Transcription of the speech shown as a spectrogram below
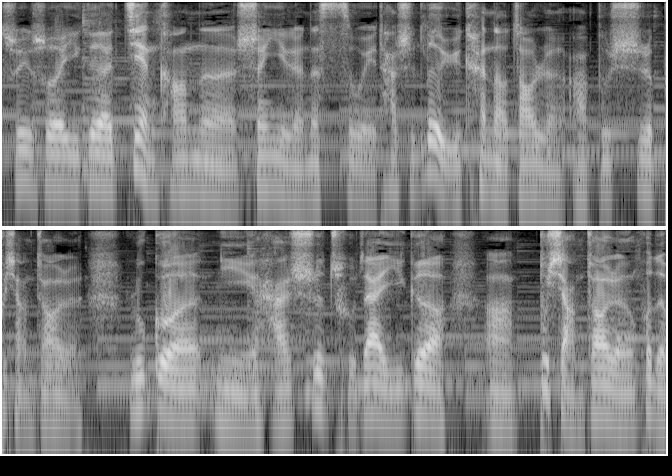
所以说，一个健康的生意人的思维，他是乐于看到招人。人，而不是不想招人。如果你还是处在一个啊不想招人或者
